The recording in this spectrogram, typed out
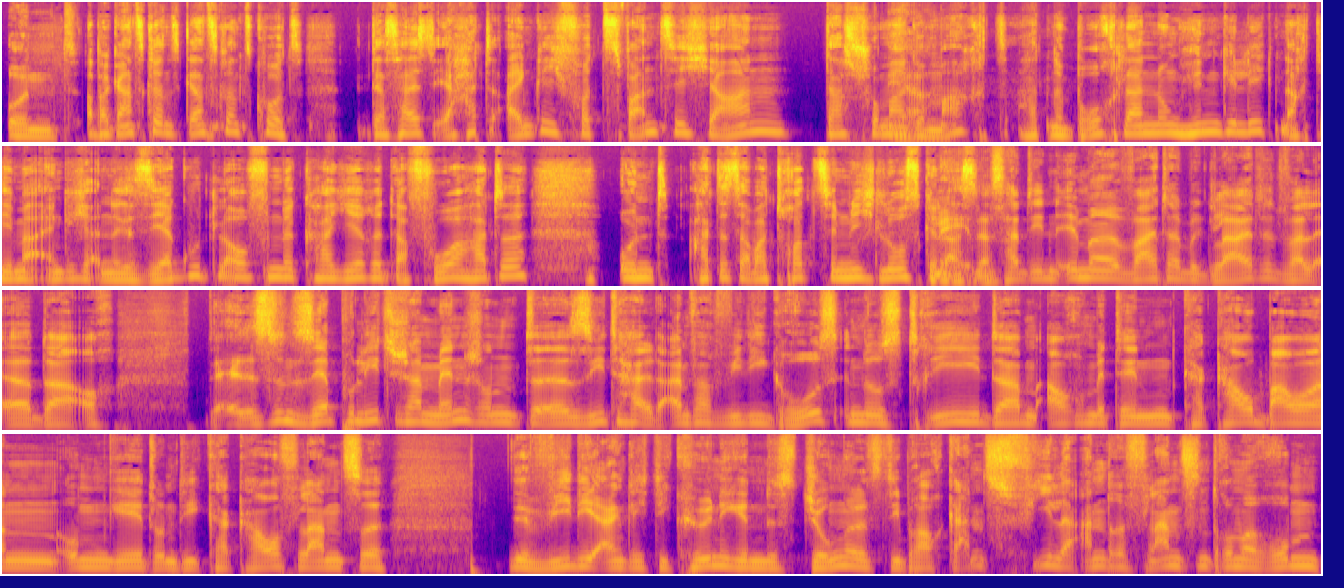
Und Aber ganz, ganz, ganz, ganz kurz. Das heißt, er hat eigentlich vor 20 Jahren das schon mal ja. gemacht, hat eine Bruchlandung hingelegt, nachdem er eigentlich eine sehr gut laufende Karriere davor hatte und hat es aber trotzdem nicht losgelassen. Nee, das hat ihn immer weiter begleitet, weil er da auch, er ist ein sehr politischer Mensch und äh, sieht halt einfach, wie die Großindustrie da auch mit den Kakaobauern umgeht und die Kakaopflanze wie die eigentlich die Königin des Dschungels, die braucht ganz viele andere Pflanzen drumherum.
